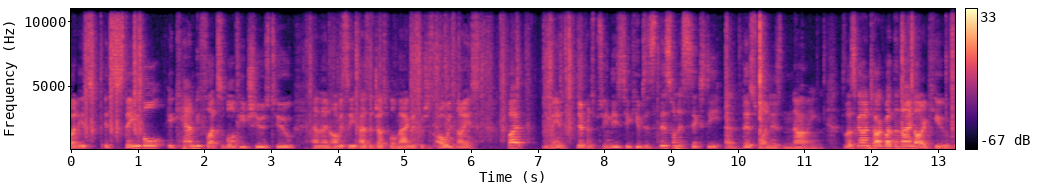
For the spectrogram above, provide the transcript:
but it's it's stable. It can be flexible if you choose to, and then obviously it has adjustable magnets, which is always nice. But the main difference between these two cubes is this one is 60 and this one is 9. So let's go and talk about the $9 cube.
